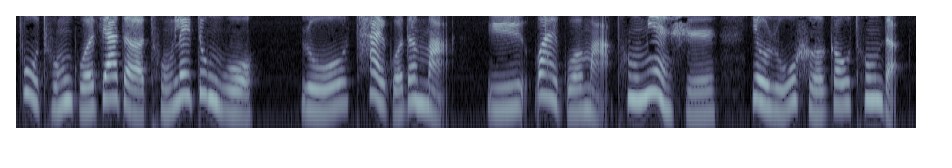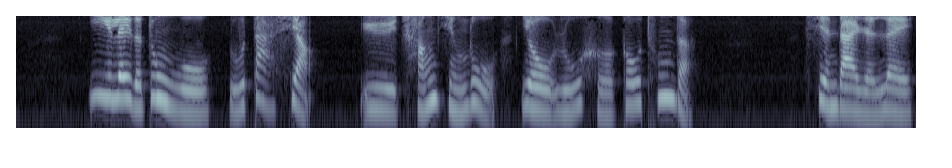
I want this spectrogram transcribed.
不同国家的同类动物，如泰国的马与外国马碰面时又如何沟通的？异类的动物如大象与长颈鹿又如何沟通的？现代人类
